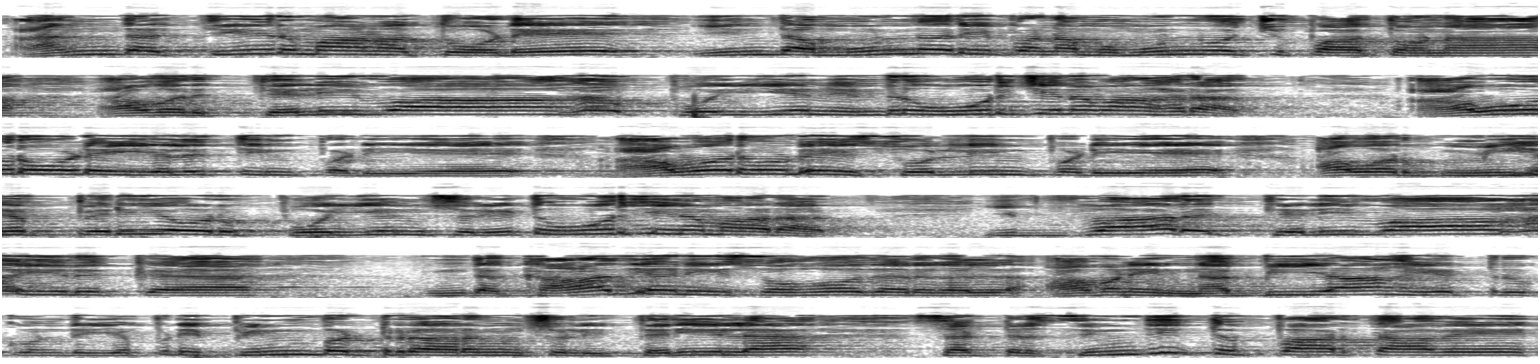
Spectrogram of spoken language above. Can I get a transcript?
அந்த தீர்மானத்தோடு இந்த முன்னறிப்பை நம்ம முன் வச்சு பார்த்தோம்னா அவர் தெளிவாக பொய்யன் என்று ஊர்ஜினமாகிறார். அவருடைய எழுத்தின்படியே அவருடைய சொல்லின்படியே அவர் மிகப்பெரிய ஒரு பொய்யன்னு சொல்லிட்டு ஊர்ஜினமாறார். இவ்வாறு தெளிவாக இருக்க இந்த காதியானி சகோதரர்கள் அவனை நபியாக ஏற்றுக்கொண்டு எப்படி பின்பற்றுறாருன்னு சொல்லி தெரியல. சற்று சிந்தித்து பார்த்தாவே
